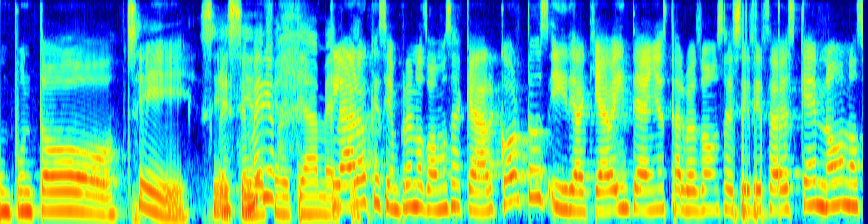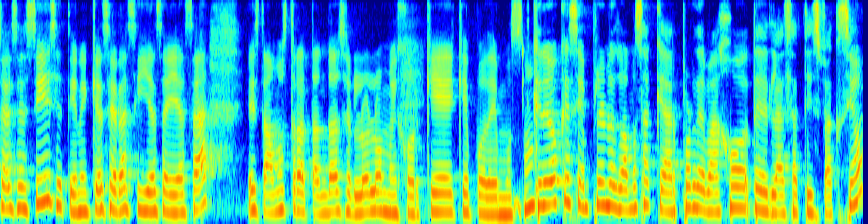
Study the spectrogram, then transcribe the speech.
un punto. Sí, sí, sí definitivamente. Claro que siempre nos vamos a quedar cortos y de aquí a 20 años tal vez vamos a decir, ¿sabes qué? No, no se hace así, se tiene que hacer así, ya sea, ya sea. Estamos tratando de hacerlo lo mejor que, que podemos, ¿no? Creo que siempre nos vamos a quedar por debajo de la satisfacción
